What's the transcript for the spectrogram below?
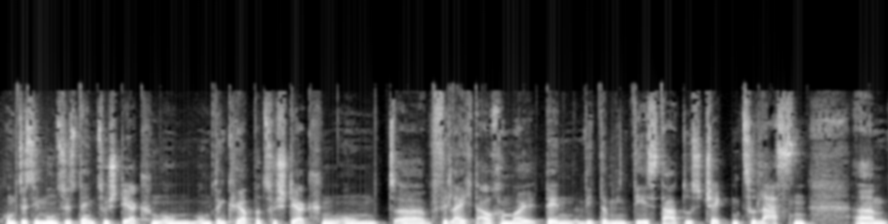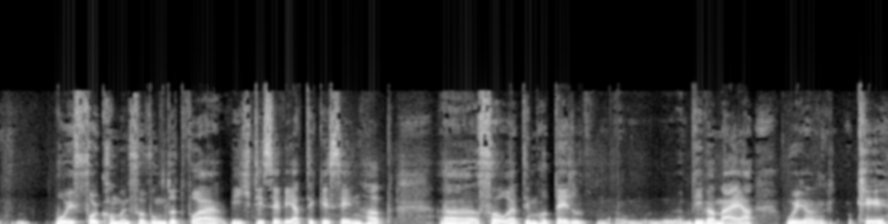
um das Immunsystem zu stärken, um, um den Körper zu stärken und äh, vielleicht auch einmal den Vitamin D-Status checken zu lassen, ähm, wo ich vollkommen verwundert war, wie ich diese Werte gesehen habe äh, vor Ort im Hotel Viva Meier, wo ich, okay,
